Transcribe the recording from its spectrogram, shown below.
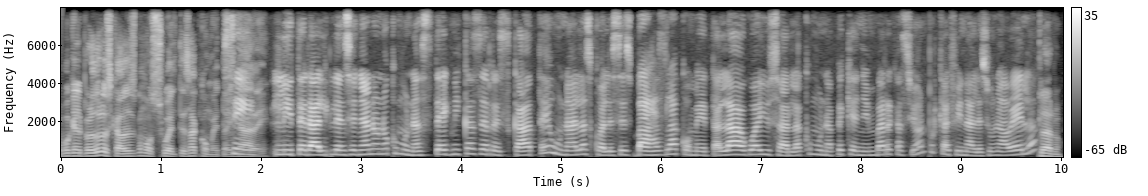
Como que en el peor de los casos es como suelte esa cometa y nade. literal, le enseñan a uno como unas técnicas de rescate, una de las cuales es bajas la cometa al agua y usarla como una pequeña embarcación, porque al final es una vela. Claro.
